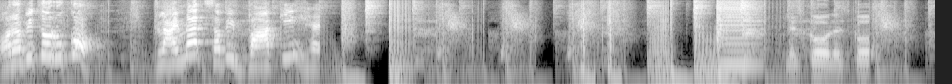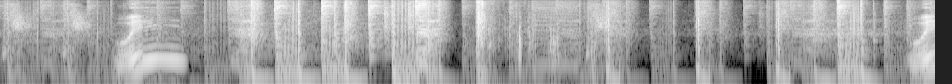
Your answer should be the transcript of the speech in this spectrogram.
और अभी तो रुको। क्लाइमैक्स अभी बाकी है। Let's go let's go we we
